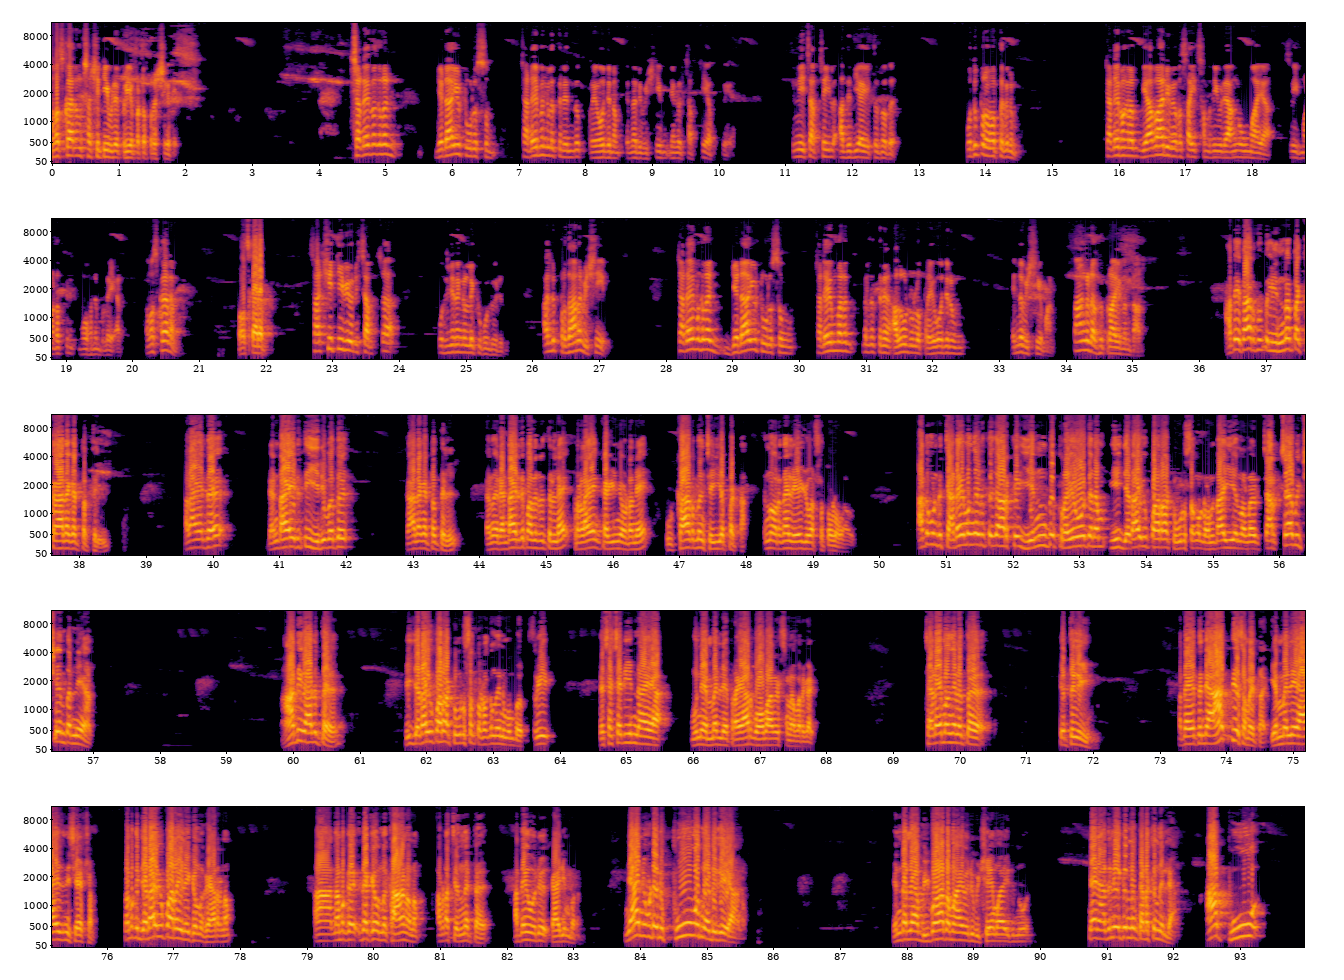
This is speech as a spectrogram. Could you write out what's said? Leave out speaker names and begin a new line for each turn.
നമസ്കാരം ശശി ടിവിയുടെ പ്രിയപ്പെട്ട പ്രേക്ഷകരെ. ചടയമംഗലം ജഡായു ടൂറിസം ചടയമംഗലത്തിന് എന്ത് പ്രയോജനം എന്നൊരു വിഷയം ഞങ്ങൾ ചർച്ചയാക്കുകയാണ് ഇന്ന് ഈ ചർച്ചയിൽ അതിഥിയായി എത്തുന്നത് പൊതുപ്രവർത്തകനും ചടയമംഗലം വ്യാപാരി വ്യവസായി സമിതിയുടെ അംഗവുമായ ശ്രീ മടത്തിൽ മോഹനപിള്ളയാണ് നമസ്കാരം.
നമസ്കാരം.
സാക്ഷി ടി വി ഒരു ചർച്ച പൊതുജനങ്ങളിലേക്ക് കൊണ്ടുവരുന്നു. അതിൽ പ്രധാന വിഷയം ചടയമംഗലം ജഡായു ടൂറിസവും ചടയമംഗലത്തിന് അതുകൊണ്ടുള്ള പ്രയോജനവും എന്ന വിഷയമാണ്. താങ്കളുടെ അഭിപ്രായം എന്താണ്?
അത് യഥാർത്ഥത്തിൽ ഇന്നത്തെ കാലഘട്ടത്തിൽ അതായത് രണ്ടായിരത്തി ഇരുപത് കാലഘട്ടത്തിൽ രണ്ടായിരത്തി പതിനെട്ടിലെ പ്രളയം കഴിഞ്ഞ ഉടനെ ഉദ്ഘാടനം ചെയ്യപ്പെട്ട എന്ന് പറഞ്ഞാൽ ഏഴു വർഷത്തോളം ആകും അതുകൊണ്ട് ചടയമംഗലത്തുകാർക്ക് എന്ത് പ്രയോജനം ഈ ജടായുപ്പാറ ടൂറിസം കൊണ്ട് ഉണ്ടായി എന്നുള്ള ഒരു ചർച്ചാ വിഷയം തന്നെയാണ്. ആദ്യകാലത്ത് ഈ ജടായുപാറ ടൂറിസം തുടങ്ങുന്നതിന് മുമ്പ് ശ്രീ യശശരീനായ മുൻ M L A Prayar Gopalakrishnan അവർകൾ ചടയമംഗലത്ത് എത്തുകയും അദ്ദേഹത്തിന്റെ ആദ്യ സമയത്ത് എം എൽ എ ആയതിനു ശേഷം നമുക്ക് ജടായുപാറയിലേക്ക് ഒന്ന് കയറണം. നമുക്ക് ഇതൊക്കെ ഒന്ന് കാണണം. അവിടെ ചെന്നിട്ട് അദ്ദേഹം ഒരു കാര്യം പറഞ്ഞു. ഞാൻ ഇവിടെ ഒരു പൂവ് നടുകയാണ്. എന്തെല്ലാം വിവാദമായ ഒരു വിഷയമായിരുന്നു. ഞാൻ അതിലേക്കൊന്നും കടക്കുന്നില്ല. ആ പൂ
